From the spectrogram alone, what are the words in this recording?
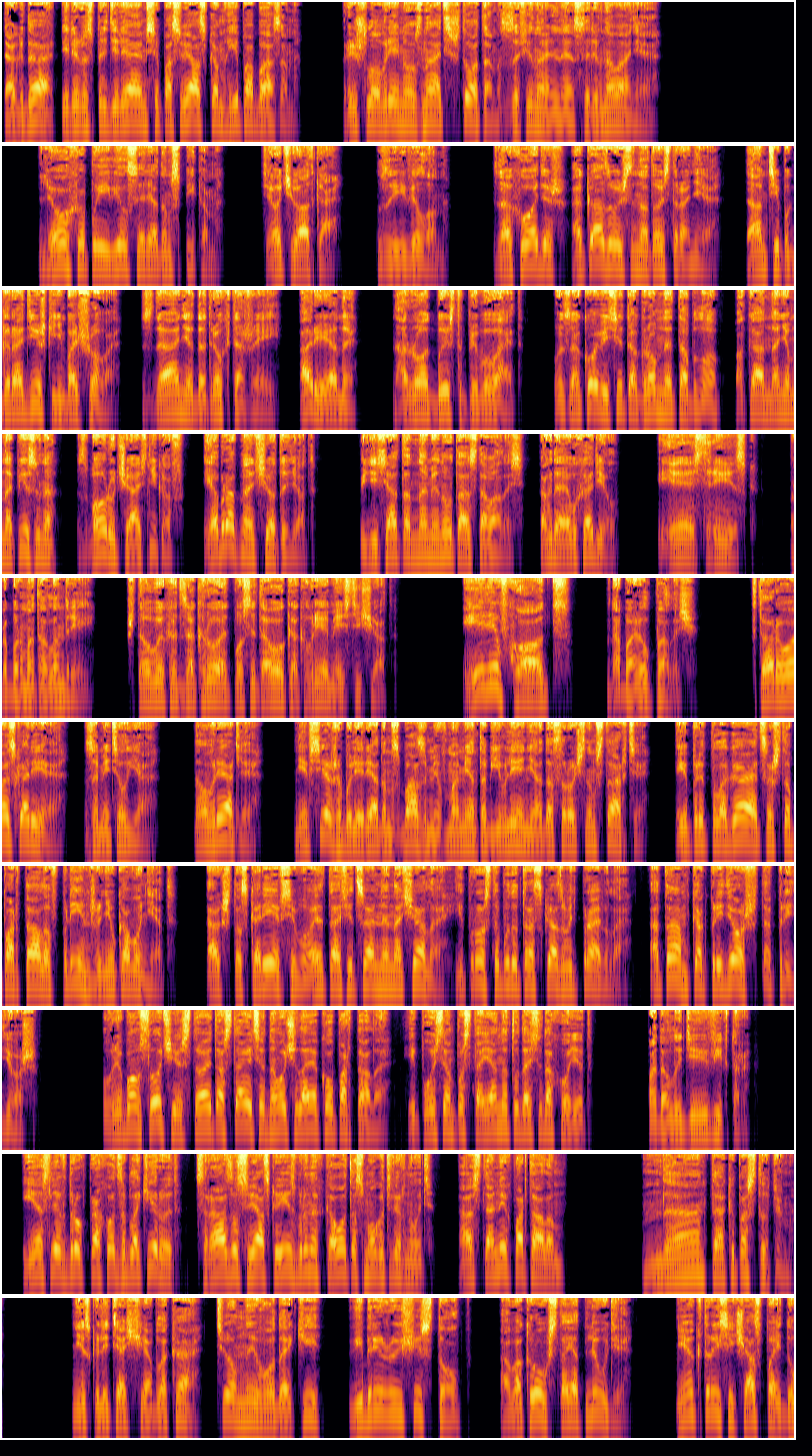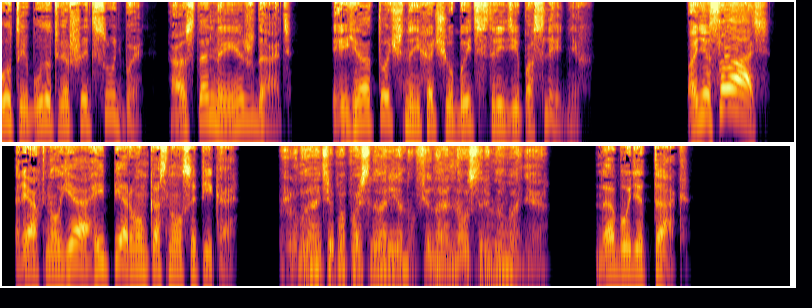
Тогда перераспределяемся по связкам и по базам. Пришло время узнать, что там за финальное соревнование». Леха появился рядом с пиком. «Все четко», — заявил он. «Заходишь, оказываешься на той стороне. Там типа городишки небольшого, здание до трех этажей, арены. Народ быстро прибывает. Высоко висит огромное табло, пока на нем написано «Сбор участников», и обратный отсчет идет. Пятьдесят одна минута оставалась, когда я выходил. «Есть риск», — пробормотал Андрей, «что выход закроют после того, как время истечет». «Или вход», — добавил Палыч. «Второе скорее», — заметил я. «Но вряд ли. Не все же были рядом с базами в момент объявления о досрочном старте. И предполагается, что порталов в Плинже ни у кого нет. Так что, скорее всего, это официальное начало, и просто будут рассказывать правила. А там, как придешь, так придешь. В любом случае, стоит оставить одного человека у портала, и пусть он постоянно туда-сюда ходит. Подал идею Виктор. Если вдруг проход заблокируют, сразу связка избранных кого-то смогут вернуть, а остальных — порталом. Да, так и поступим. Низколетящие облака, темные водоки, вибрирующий столб, а вокруг стоят люди. Некоторые сейчас пойдут и будут вершить судьбы, а остальные — ждать. И я точно не хочу быть среди последних. «Понеслась!» — рявкнул я и первым коснулся пика. «Желаете попасть на арену финального соревнования?» Да будет так.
